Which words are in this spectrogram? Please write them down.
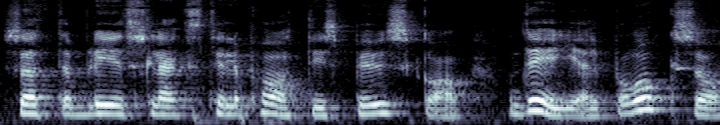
Så att det blir ett slags telepatiskt budskap. Och det hjälper också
